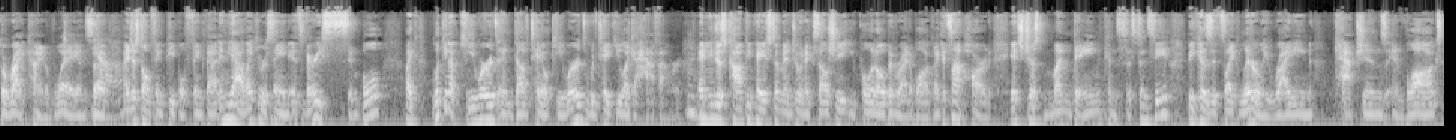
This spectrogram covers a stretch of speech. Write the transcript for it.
the right kind of way. And so Yeah. I just don't think people think that. And yeah, like you were saying, it's very simple. Like looking up keywords and dovetail keywords would take you like a half hour. Mm-hmm. And you just copy paste them into an Excel sheet, you pull it open, write a blog. Like it's not hard. It's just mundane consistency because it's like literally writing captions and blogs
